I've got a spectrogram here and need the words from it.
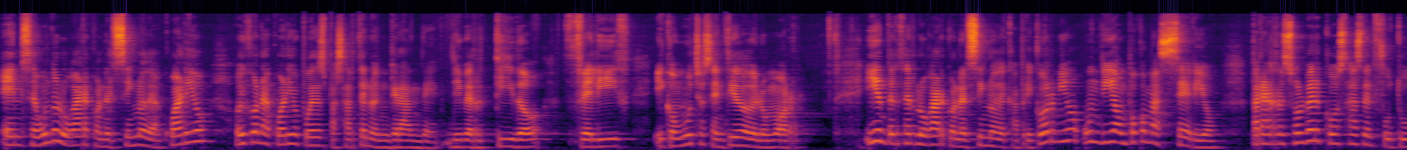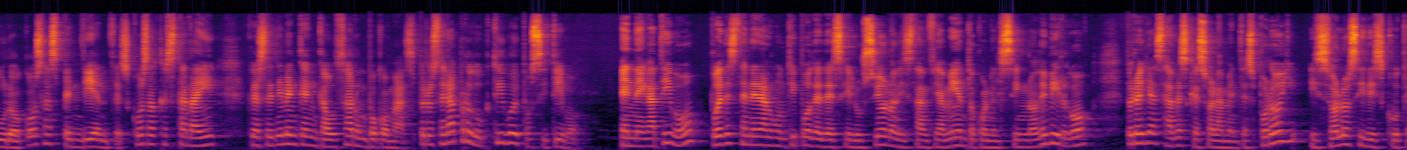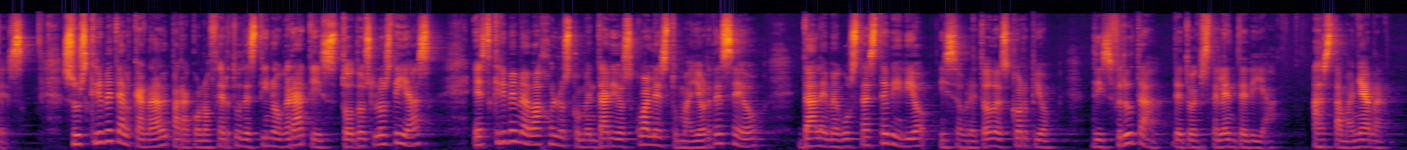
En segundo lugar, con el signo de Acuario, hoy con Acuario puedes pasártelo en grande, divertido, feliz y con mucho sentido del humor. Y en tercer lugar, con el signo de Capricornio, un día un poco más serio, para resolver cosas del futuro, cosas pendientes, cosas que están ahí que se tienen que encauzar un poco más, pero será productivo y positivo. En negativo, puedes tener algún tipo de desilusión o distanciamiento con el signo de Virgo, pero ya sabes que solamente es por hoy y solo si discutes. Suscríbete al canal para conocer tu destino gratis todos los días, escríbeme abajo en los comentarios cuál es tu mayor deseo, dale me gusta a este vídeo y sobre todo Escorpio, disfruta de tu excelente día. Hasta mañana.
